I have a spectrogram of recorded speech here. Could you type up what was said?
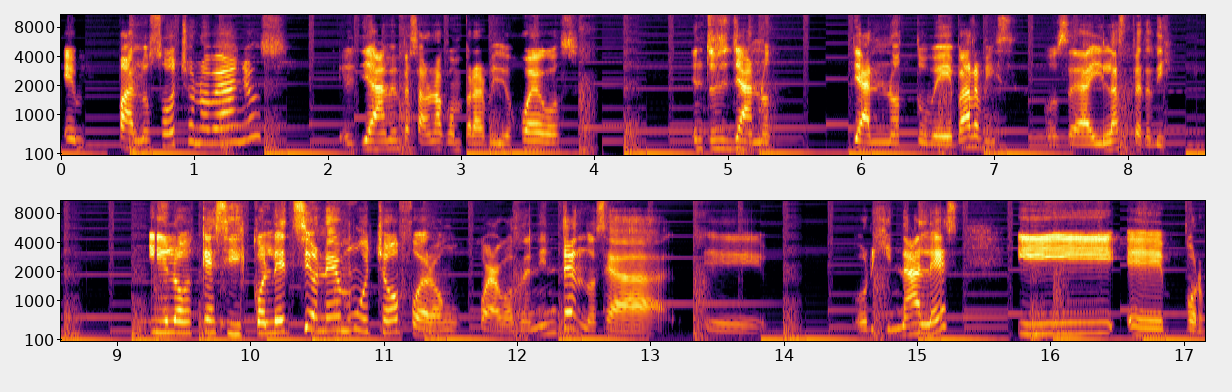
en, para los ocho nueve años, ya me empezaron a comprar videojuegos. Entonces ya no, ya no tuve Barbies, o sea, ahí las perdí. Y lo que sí coleccioné mucho fueron juegos de Nintendo, o sea, eh, originales. Y eh, por,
